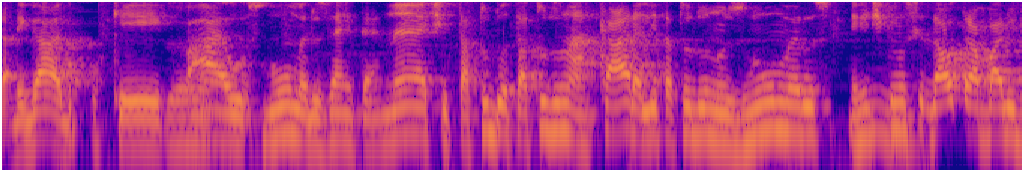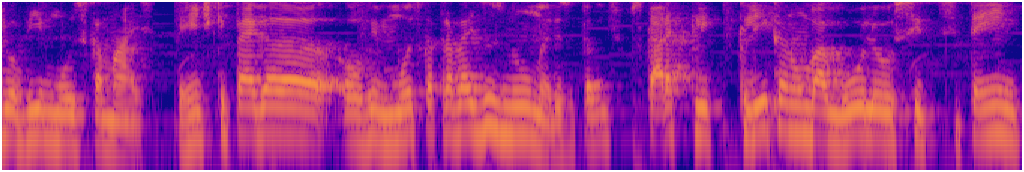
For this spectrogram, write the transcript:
tá ligado? Porque, É. pá, os números, é a internet, tá tudo, tá tudo na cara ali, tá tudo nos números. Tem gente que não se dá o trabalho de ouvir música mais. Tem gente que pega, ouve música através dos números. Então, tipo, os caras cli clicam num bagulho, se, se tem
